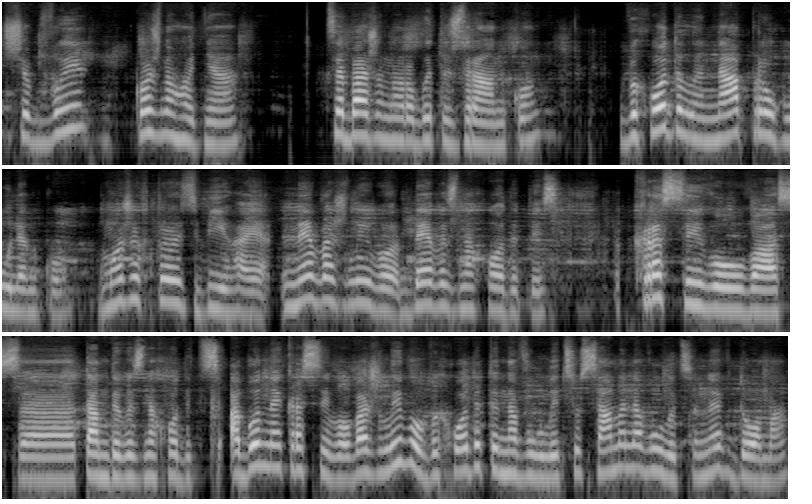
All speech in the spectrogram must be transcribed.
щоб ви кожного дня це бажано робити зранку. Виходили на прогулянку. Може хтось бігає. Неважливо, де ви знаходитесь. Красиво у вас е, там, де ви знаходитесь, або некрасиво. Важливо виходити на вулицю, саме на вулицю, не вдома,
